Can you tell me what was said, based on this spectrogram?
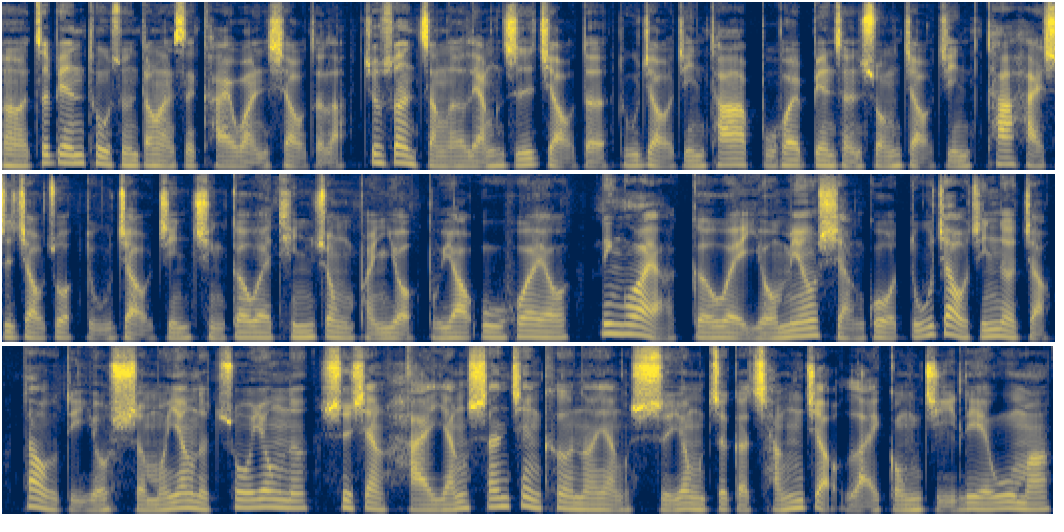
呃，这边兔孙当然是开玩笑的啦，就算长了两只脚的独角鲸，它不会变成双角鲸，它还是叫做独角鲸，请各位听众朋友不要误会哦。另外啊，各位有没有想过独角鲸的角到底有什么样的作用呢？是像海洋三剑客那样使用这个长角来攻击猎物吗？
